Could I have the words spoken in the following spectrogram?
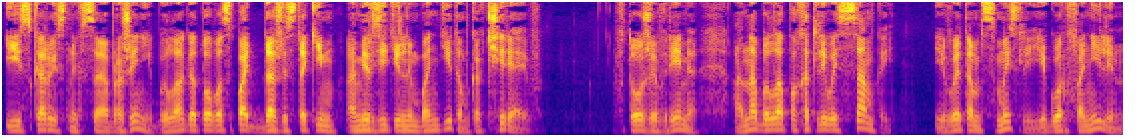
И из корыстных соображений была готова спать даже с таким омерзительным бандитом, как Черяев. В то же время она была похотливой самкой, и в этом смысле Егор Фанилин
